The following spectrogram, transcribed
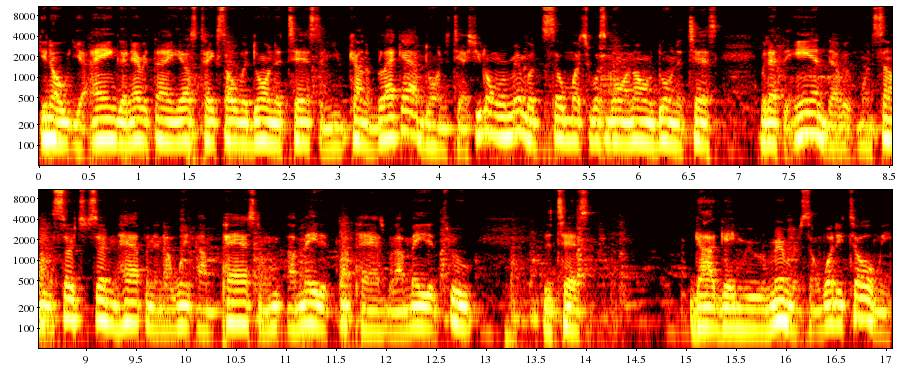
you know, your anger and everything else takes over during the test and you kind of black out during the test. You don't remember so much what's going on during the test. But at the end of it, when something certain happened and I went, I passed and I made it, not passed, but I made it through the test. God gave me remembrance on what he told me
